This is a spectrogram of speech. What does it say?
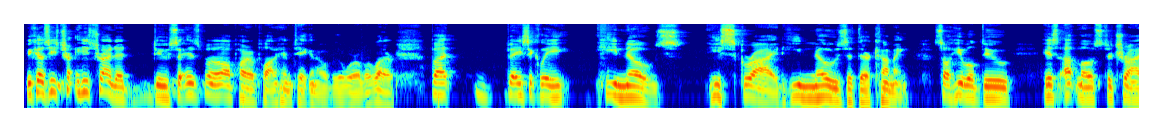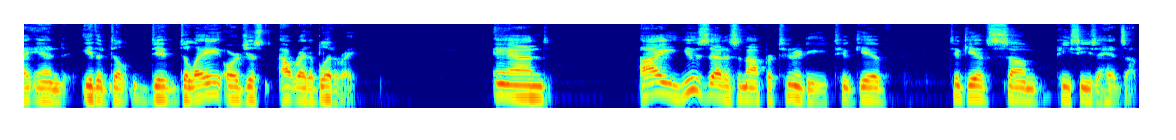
because he's tr- he's trying to do so. It's all part of the plot of him taking over the world or whatever. But basically, he knows he's scryed. He knows that they're coming. So he will do his utmost to try and either de- de- delay or just outright obliterate. And I use that as an opportunity to give to give some PCs a heads up,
